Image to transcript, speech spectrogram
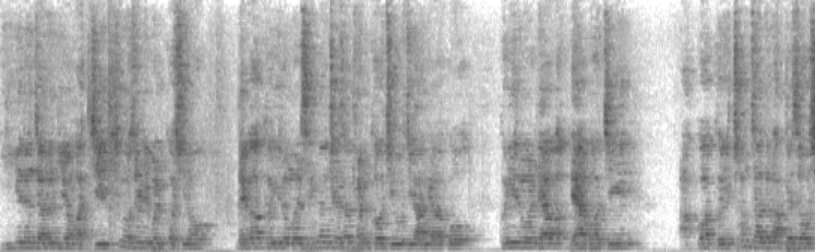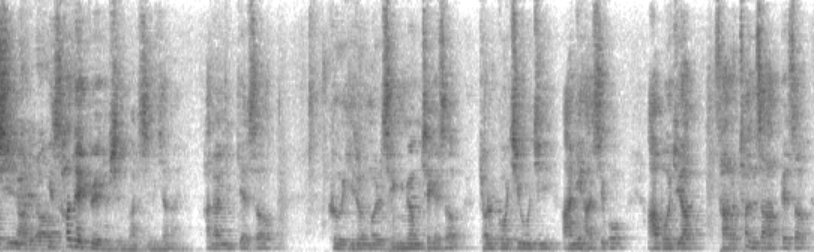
이기는 자는 이와 같이 흰옷을 입을 것이요 내가 그 이름을 생명책에서 결코 지우지 아니하고 그 이름을 내, 아- 내 아버지 악과 그의 천사들 앞에서 시인하리라 이 사대교회 주신 말씀이잖아요. 하나님께서 그 이름을 생명책에서 결코 지우지 아니하시고 아버지 앞 사라 천사 앞에서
